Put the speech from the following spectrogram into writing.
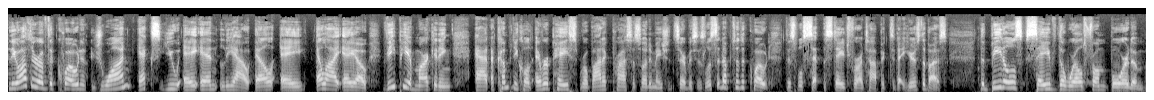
The author of the quote, Xuan X U A N Liao, L A L-I-A-O, VP of Marketing at a company called Everpace Robotic Process Automation Services. Listen up to the quote. This will set the stage for our topic today. Here's the buzz. The Beatles saved the world from boredom.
